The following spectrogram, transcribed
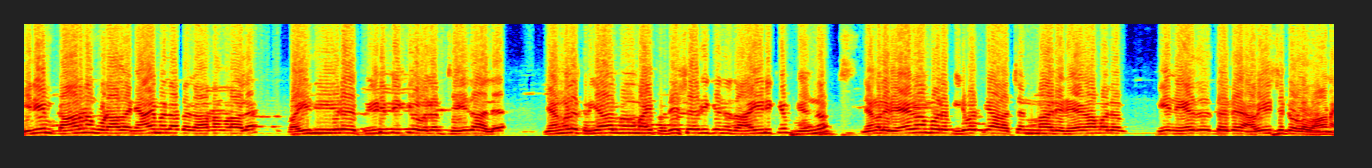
ഇനിയും കാരണം കൂടാതെ ന്യായമല്ലാത്ത കാരണങ്ങളാൽ വൈദികരെ പീഡിപ്പിക്കുകയോ വല്ലതും ചെയ്താൽ ഞങ്ങൾ ക്രിയാത്മകമായി പ്രതിഷേധിക്കുന്നതായിരിക്കും എന്ന് ഞങ്ങൾ രേഖാമൂലം ഇരുപത്തിയാറ് അച്ഛന്മാര് രേഖാമൂലം ഈ നേതൃത്വത്തെ അറിയിച്ചിട്ടുള്ളതാണ്.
